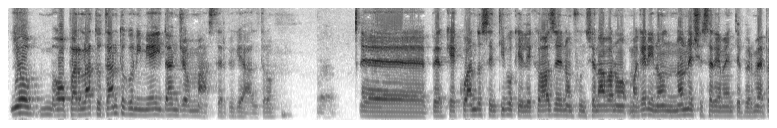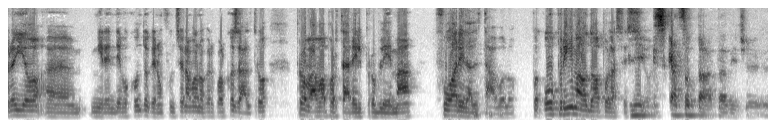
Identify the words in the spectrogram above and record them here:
Io ho parlato tanto con i miei Dungeon Master più che altro. Eh eh, perché quando sentivo che le cose non funzionavano, magari non, non necessariamente per me, però io eh, mi rendevo conto che non funzionavano per qualcos'altro, provavo a portare il problema fuori dal tavolo. O prima o dopo la sessione. Scazzottata, dice.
